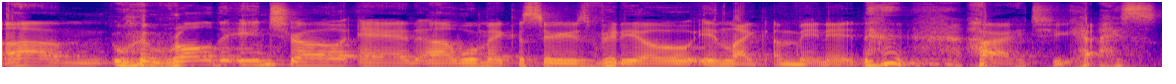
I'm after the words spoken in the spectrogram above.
um, we'll roll the intro, and uh, we'll make a serious video in like a minute. All right, you guys.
